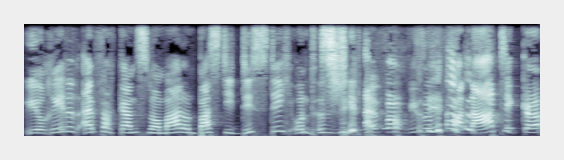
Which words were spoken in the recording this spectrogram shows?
ihr redet einfach ganz normal und Basti disst dich und es steht einfach wie so ein Fanatiker,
